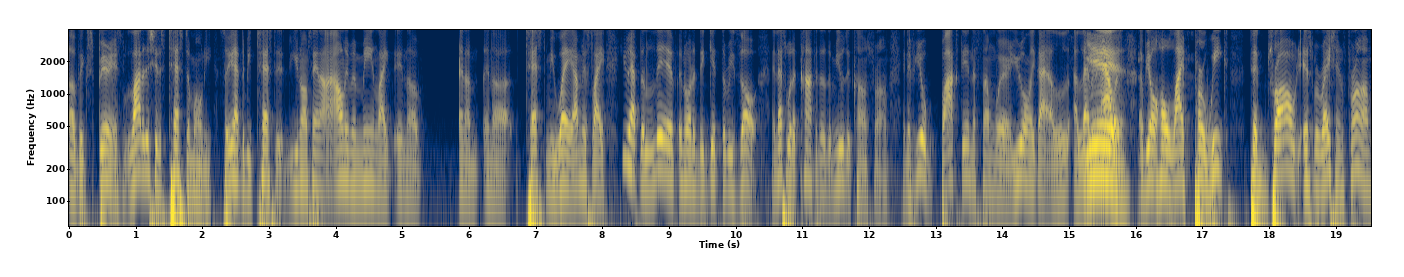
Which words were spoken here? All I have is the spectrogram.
of experience. A lot of this shit is testimony. So you have to be tested. You know what I'm saying? I, I don't even mean like in a in a in a test me way. I'm just like you have to live in order to get the result, and that's where the content of the music comes from. And if you're boxed into somewhere, you only got 11 Yeah. hours of your whole life per week to draw inspiration from.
